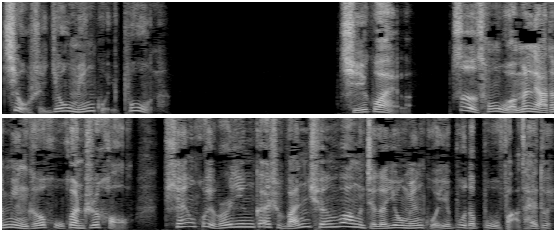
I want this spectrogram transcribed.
就是幽冥鬼步呢？奇怪了，自从我们俩的命格互换之后，田慧文应该是完全忘记了幽冥鬼步的步法才对。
